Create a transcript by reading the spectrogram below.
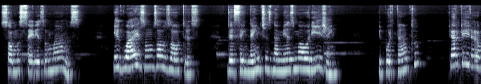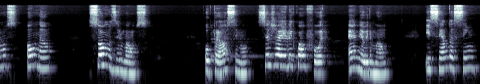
somos seres humanos, iguais uns aos outros, descendentes da mesma origem, e, portanto, quer queiramos ou não, somos irmãos. O próximo, seja ele qual for, é meu irmão, e sendo assim,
